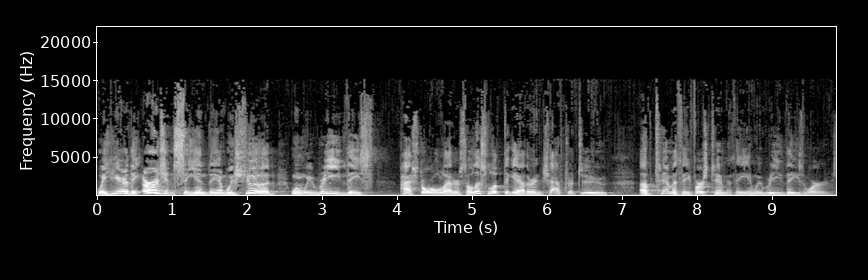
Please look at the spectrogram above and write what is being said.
we hear the urgency in them. We should when we read these pastoral letters. So let's look together in chapter 2 of Timothy, 1 Timothy, and we read these words.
